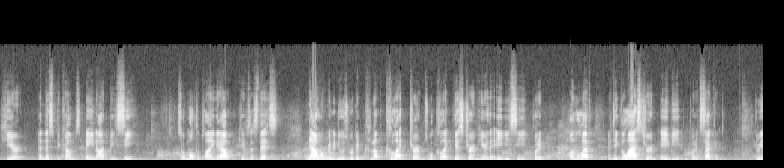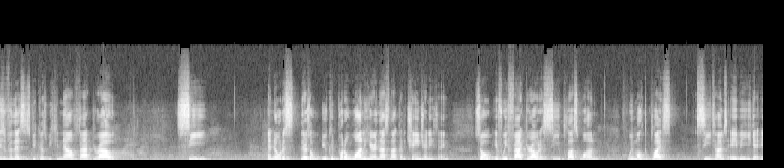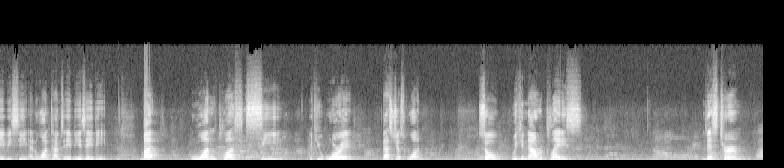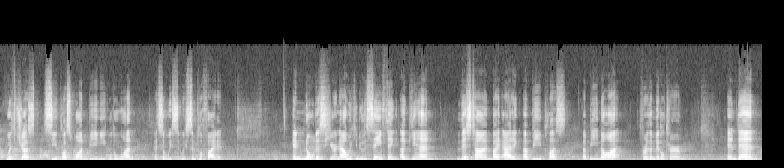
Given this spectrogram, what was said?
here, and this becomes A naught BC. So multiplying it out gives us this. Now what we're going to do is we're going to collect terms. We'll collect this term here, the ABC, put it on the left, and take the last term, AB, and put it second. The reason for this is because we can now factor out C, and notice there's a you can put a 1 here, and that's not going to change anything. So if we factor out a C plus 1, we multiply C times AB, you get ABC, and 1 times AB is AB. But 1 plus C, if you OR it, that's just 1. So we can now replace this term with just c plus 1 being equal to 1. And so we, we've simplified it. And notice here now we can do the same thing again, this time by adding a b plus a b naught for the middle term. And then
